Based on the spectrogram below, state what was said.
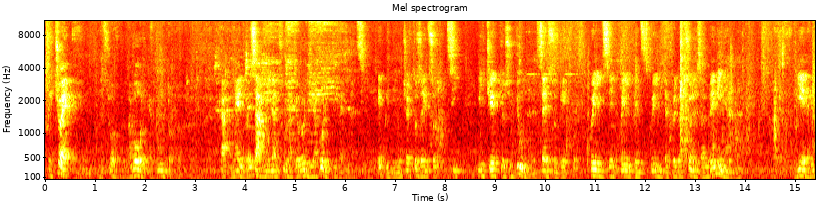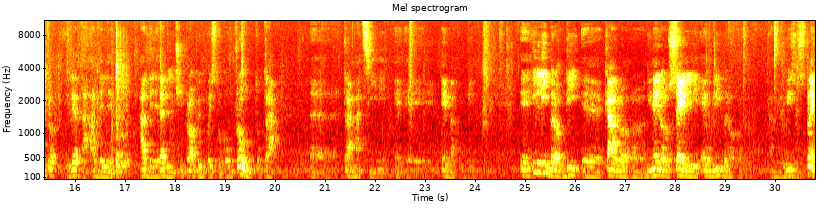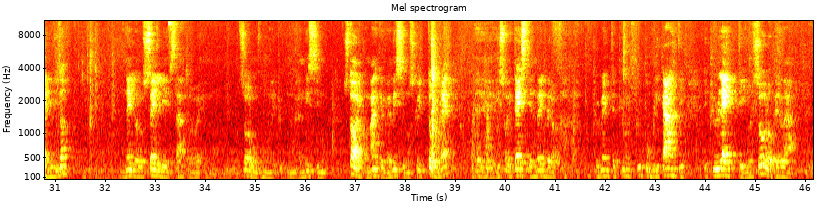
E cioè nel suo lavoro che appunto Carnello esamina sulla teologia politica di Mazzini e quindi in un certo senso si, il cerchio si chiude, nel senso che quell'interpretazione salveminiana viene in realtà ha delle, ha delle, radici proprio in questo confronto tra, eh, tra Mazzini e, e, e Bakunin. Eh, il libro di eh, Carlo eh, di Nello Rosselli è un libro a mio avviso splendido, Nello Rosselli è stato non solo un, un grandissimo storico ma anche un grandissimo scrittore, eh, i suoi testi andrebbero probabilmente più, più pubblicati e più letti non solo per la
